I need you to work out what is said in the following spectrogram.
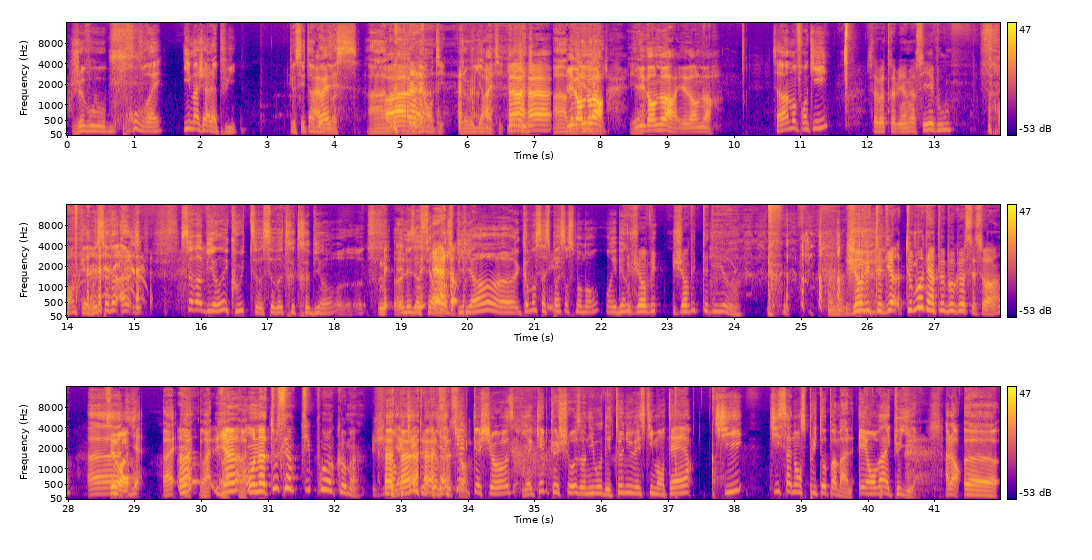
Je vous prouverai, image à l'appui, que c'est un Ah beau ouais gosse. Ah, ouais, Ah je vous garantis. Je vous garantis. Il est où Ah, il est bah, dans le noir. il est dans le noir. Il est dans le noir. Ça va mon Francky? Ça va très bien, merci. Et vous? Franck ça va ah, Ça va bien, écoute, ça va très très bien. Euh, Mais euh, les affaires mais marchent attends. bien. euh, comment ça se passe en ce moment? On est bien? J'ai envie, j'ai envie de te dire. j'ai envie de te dire, tout le monde est un peu beau gosse ce soir. Hein euh, C'est vrai. Ouais, Hein ouais, ouais, Il y a- ouais, ouais. On a tous un petit point en commun. Il y a, il y quelque chose, il y a quelque chose au niveau des tenues vestimentaires qui qui s'annonce plutôt pas mal. Et on va accueillir. Alors, euh,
